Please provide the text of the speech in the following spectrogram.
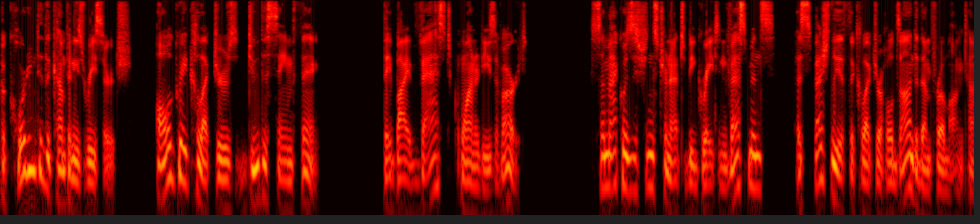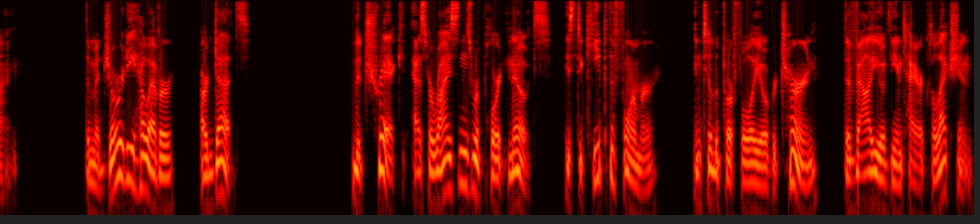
According to the company's research, all great collectors do the same thing. They buy vast quantities of art. Some acquisitions turn out to be great investments, especially if the collector holds on to them for a long time. The majority, however, are duds. The trick, as Horizon's report notes, is to keep the former until the portfolio return, the value of the entire collection,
